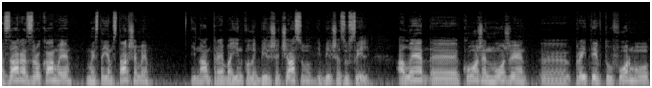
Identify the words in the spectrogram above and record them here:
Зараз з роками ми стаємо старшими, і нам треба інколи більше часу і більше зусиль. Але кожен може прийти в ту форму,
